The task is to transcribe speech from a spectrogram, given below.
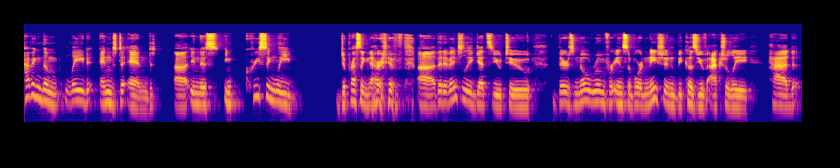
having them laid end to end uh, in this increasingly depressing narrative uh, that eventually gets you to there's no room for insubordination because you've actually had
